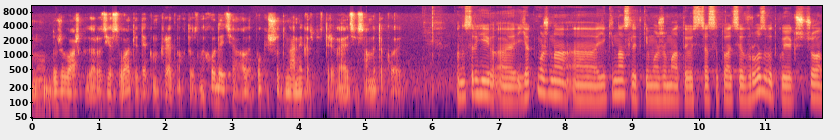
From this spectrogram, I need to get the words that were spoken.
ну дуже важко зараз з'ясувати, де конкретно хто знаходиться, але поки що динаміка спостерігається саме такою. Пане Сергію, як можна, які наслідки може мати ось ця ситуація в розвитку, якщо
